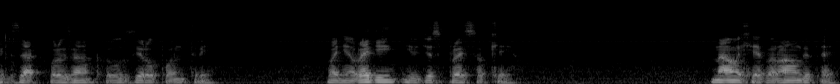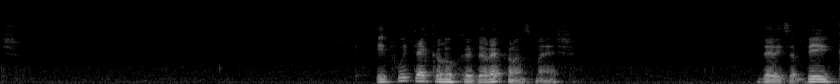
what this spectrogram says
exact, for example 0.3. When you're ready, you just press OK. Now we have a rounded edge. If we take a look at the reference mesh, there is a big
